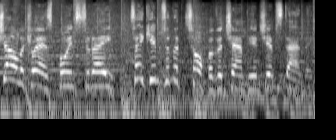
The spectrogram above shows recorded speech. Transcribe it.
Charles Leclerc's points today take him to the top of the championship standings.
